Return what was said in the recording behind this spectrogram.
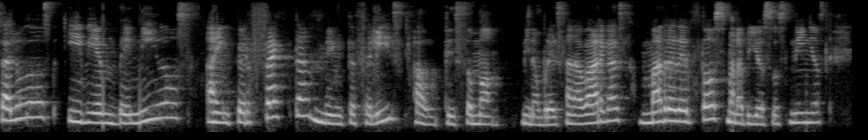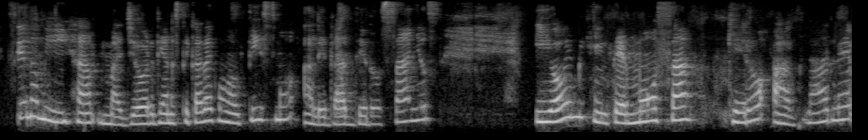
Saludos y bienvenidos a Imperfectamente Feliz Autismo Mom. Mi nombre es Ana Vargas, madre de dos maravillosos niños, siendo mi hija mayor diagnosticada con autismo a la edad de dos años. Y hoy, mi gente hermosa, quiero hablarle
